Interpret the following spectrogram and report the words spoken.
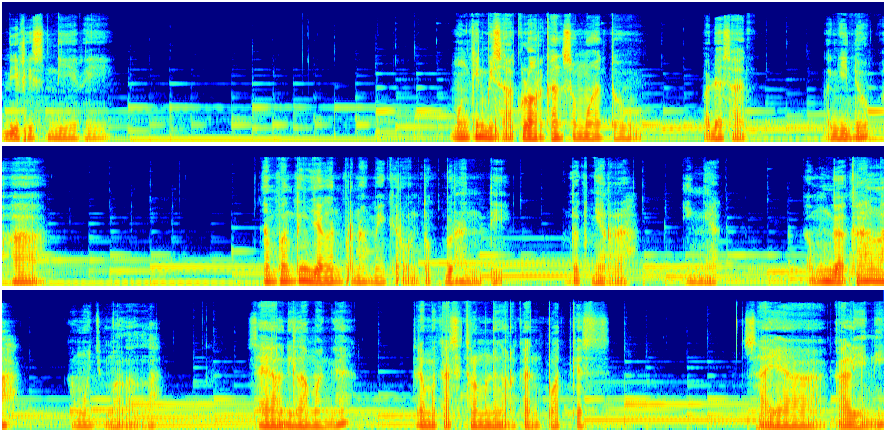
diri sendiri mungkin bisa keluarkan semua tuh pada saat lagi doa yang penting jangan pernah mikir untuk berhenti, untuk nyerah. Ingat, kamu gak kalah, kamu cuma lelah. Saya Aldi Lamaga, terima kasih telah mendengarkan podcast saya kali ini.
